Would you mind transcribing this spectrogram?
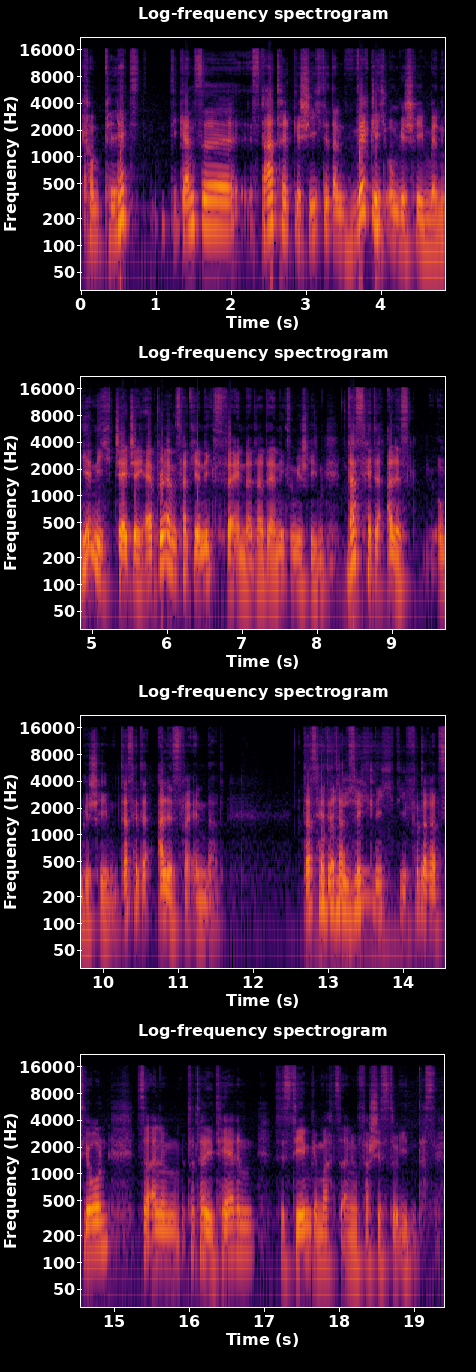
komplett die ganze Star Trek-Geschichte dann wirklich umgeschrieben werden. Hier nicht. J.J. Abrams hat hier nichts verändert, hat er nichts umgeschrieben. Das hätte alles umgeschrieben. Das hätte alles verändert. Das hätte wenn die tatsächlich die Föderation zu einem totalitären System gemacht, zu einem Faschistoiden. Das wäre.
